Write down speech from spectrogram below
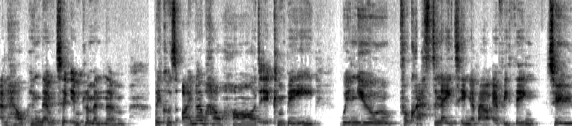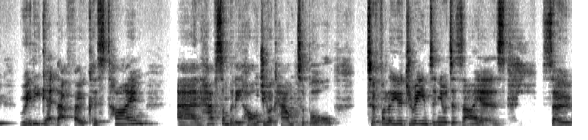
and helping them to implement them because I know how hard it can be when you're procrastinating about everything to really get that focus time and have somebody hold you accountable to follow your dreams and your desires. So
